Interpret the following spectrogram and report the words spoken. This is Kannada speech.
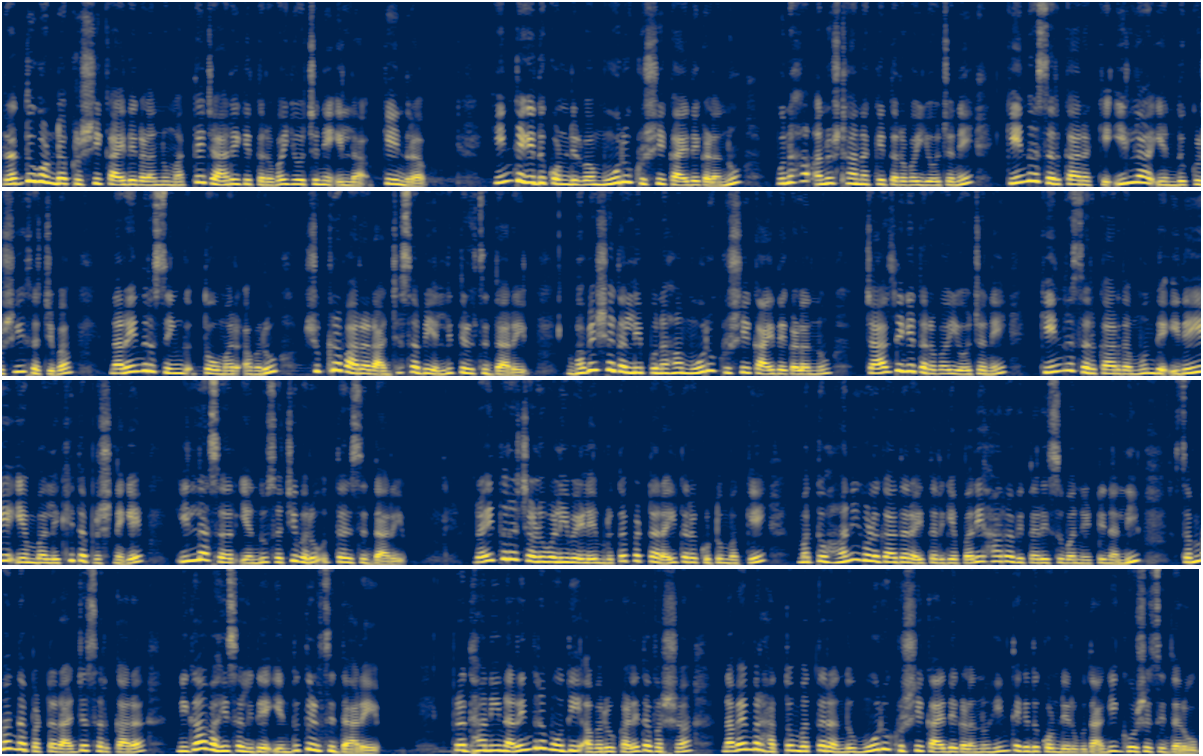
ರದ್ದುಗೊಂಡ ಕೃಷಿ ಕಾಯ್ದೆಗಳನ್ನು ಮತ್ತೆ ಜಾರಿಗೆ ತರುವ ಯೋಚನೆ ಇಲ್ಲ. ಕೇಂದ್ರ ಹಿಂತೆಗೆದುಕೊಂಡಿರುವ ಮೂರು ಕೃಷಿ ಕಾಯ್ದೆಗಳನ್ನು ಪುನಃ ಅನುಷ್ಠಾನಕ್ಕೆ ತರುವ ಯೋಜನೆ ಕೇಂದ್ರ ಸರ್ಕಾರಕ್ಕೆ ಇಲ್ಲ ಎಂದು ಕೃಷಿ ಸಚಿವ ನರೇಂದ್ರ ಸಿಂಗ್ ತೋಮರ್ ಅವರು ಶುಕ್ರವಾರ ರಾಜ್ಯಸಭೆಯಲ್ಲಿ ತಿಳಿಸಿದ್ದಾರೆ. ಭವಿಷ್ಯದಲ್ಲಿ ಪುನಃ ಮೂರು ಕೃಷಿ ಕಾಯ್ದೆಗಳನ್ನು ಚಾಲ್ತಿಗೆ ತರುವ ಯೋಜನೆ ಕೇಂದ್ರ ಸರ್ಕಾರದ ಮುಂದೆ ಇದೆಯೇ ಎಂಬ ಲಿಖಿತ ಪ್ರಶ್ನೆಗೆ ಇಲ್ಲ ಸರ್ ಎಂದು ಸಚಿವರು ಉತ್ತರಿಸಿದ್ದಾರೆ. ರೈತರ ಚಳುವಳಿ ವೇಳೆ ಮೃತಪಟ್ಟ ರೈತರ ಕುಟುಂಬಕ್ಕೆ ಮತ್ತು ಹಾನಿಗೊಳಗಾದ ರೈತರಿಗೆ ಪರಿಹಾರ ವಿತರಿಸುವ ನಿಟ್ಟಿನಲ್ಲಿ ಸಂಬಂಧಪಟ್ಟ ರಾಜ್ಯ ಸರ್ಕಾರ ನಿಗಾ ವಹಿಸಲಿದೆ ಎಂದು ತಿಳಿಸಿದ್ದಾರೆ. ಪ್ರಧಾನಿ ನರೇಂದ್ರ ಮೋದಿ ಅವರು ಕಳೆದ ವರ್ಷ ನವೆಂಬರ್ ಹತ್ತೊಂಬತ್ತರಂದು ಮೂರು ಕೃಷಿ ಕಾಯ್ದೆಗಳನ್ನು ಹಿಂತೆಗೆದುಕೊಂಡಿರುವುದಾಗಿ ಘೋಷಿಸಿದ್ದರು.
